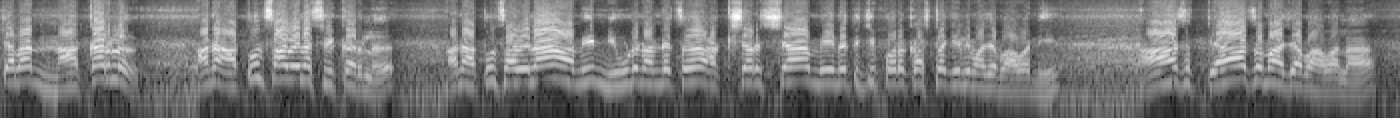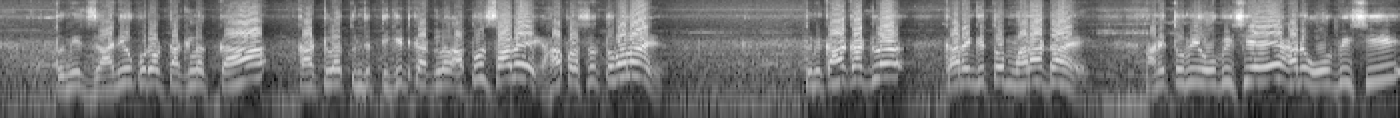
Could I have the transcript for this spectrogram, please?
त्याला नाकारलं आणि अतुल सावेला स्वीकारलं. आणि अतुल सावेला आम्ही निवडून आणण्याचं अक्षरशः मेहनतीची परकाष्ठा केली माझ्या भावानी. आज त्याच माझ्या भावाला तुम्ही जाणीवपूर्वक टाकलं का काटलं? तुमचं तिकीट काटलं? अतुल साबे हा प्रश्न तुम्हाला आहे. तुम्ही का काटलं? कारण की तो मराठा आहे. आणि तुम्ही ओबीसी आहे आणि ओबीसी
